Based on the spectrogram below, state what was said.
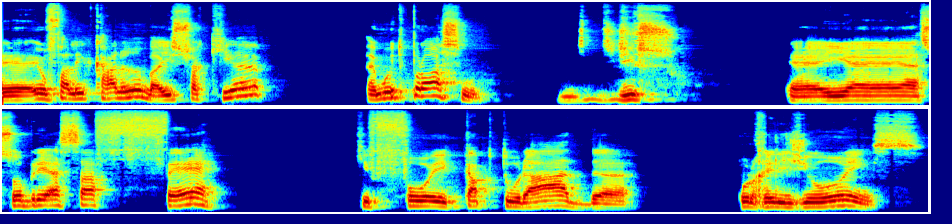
é, eu falei: caramba, isso aqui é, é muito próximo disso. É, e é sobre essa fé que foi capturada por religiões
